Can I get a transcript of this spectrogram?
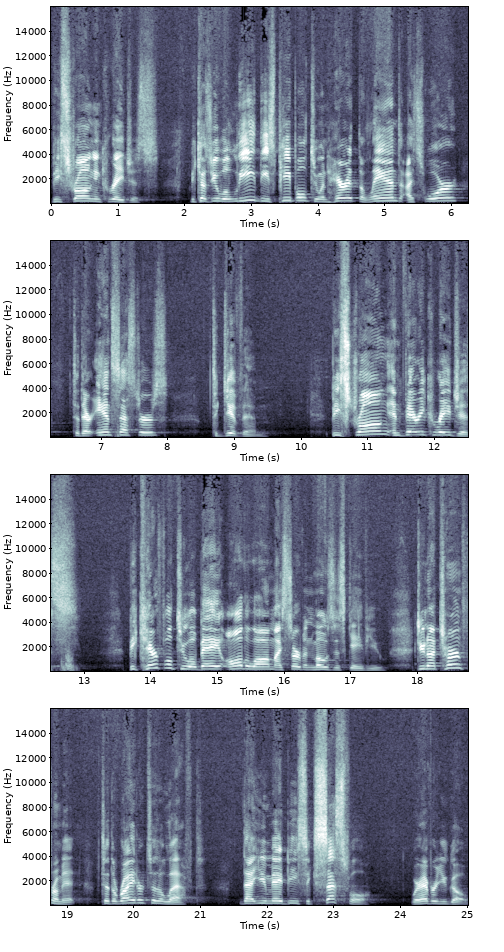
Be strong and courageous because you will lead these people to inherit the land I swore to their ancestors to give them. Be strong and very courageous. Be careful to obey all the law my servant Moses gave you. Do not turn from it to the right or to the left, that you may be successful wherever you go.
